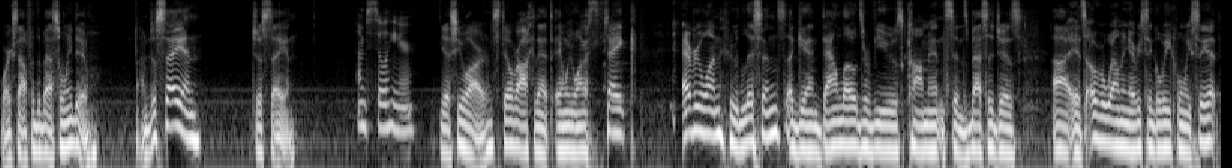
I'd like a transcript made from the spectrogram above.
works out for the best when we do. I'm just saying. Just saying. I'm still here. Yes, you are. Still rocking it. And we want to thank everyone who listens. Again, downloads, reviews, comments, sends messages. Uh, it's overwhelming every single week when we see it.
